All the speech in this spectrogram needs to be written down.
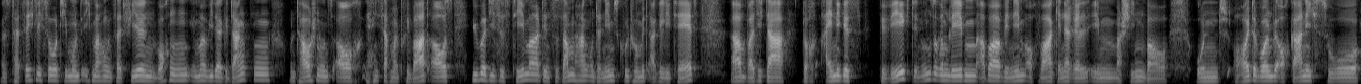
Es ist tatsächlich so, Timo und ich machen uns seit vielen Wochen immer wieder Gedanken und tauschen uns auch, ich sag mal, privat aus über dieses Thema, den Zusammenhang Unternehmenskultur mit Agilität, äh, weil sich da doch einiges bewegt in unserem Leben, aber wir nehmen auch wahr generell im Maschinenbau. Und heute wollen wir auch gar nicht so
